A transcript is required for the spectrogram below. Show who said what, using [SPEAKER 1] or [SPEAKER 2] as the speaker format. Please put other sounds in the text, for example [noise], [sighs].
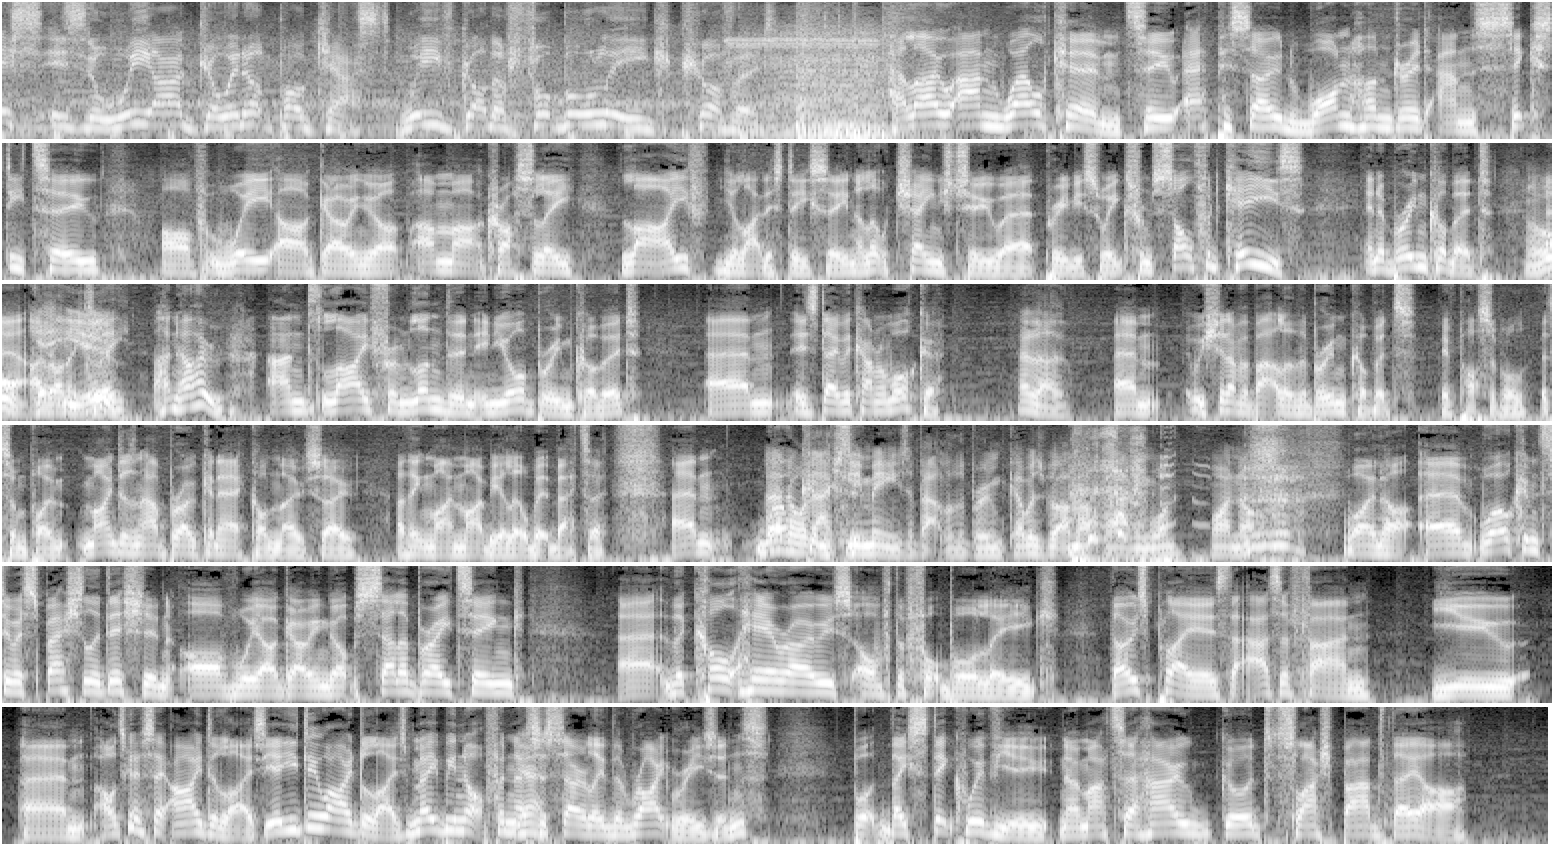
[SPEAKER 1] This is the We Are Going Up podcast. We've got the Football League covered.
[SPEAKER 2] Hello and welcome to episode 162 of We Are Going Up. I'm Mark Crossley, live, you like this DC, and a little change to uh, previous weeks from Salford Quays in a broom cupboard.
[SPEAKER 3] Oh,
[SPEAKER 2] uh,
[SPEAKER 3] get
[SPEAKER 2] ironically.
[SPEAKER 3] you. [laughs]
[SPEAKER 2] I know. And live from London in your broom cupboard um, is David Cameron Walker.
[SPEAKER 3] Hello.
[SPEAKER 2] Um, we should have a battle of the broom cupboards, if possible, at some point. Mine doesn't have broken aircon, though, so I think mine might be a little bit better. Um,
[SPEAKER 3] I don't know what it actually
[SPEAKER 2] to-
[SPEAKER 3] means, a battle of the broom cupboards, but I'm not having one. Why not? [laughs]
[SPEAKER 2] Why not? Um, welcome to a special edition of We Are Going Up, celebrating uh, the cult heroes of the Football League. Those players that, as a fan, you. Um, I was going to say idolise. Yeah, you do idolise. Maybe not for necessarily the right reasons, but they stick with you no matter how good slash bad they are.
